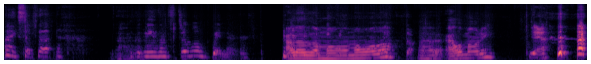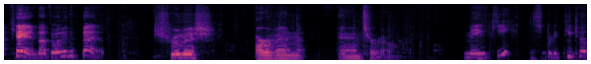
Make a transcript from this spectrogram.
I accept that. 'Cause it means I'm still a winner. Uh-huh, alimony? Yeah, I can. That's what it says. Shroomish, Arvin, and Turo. Mankey, Sprigatito.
